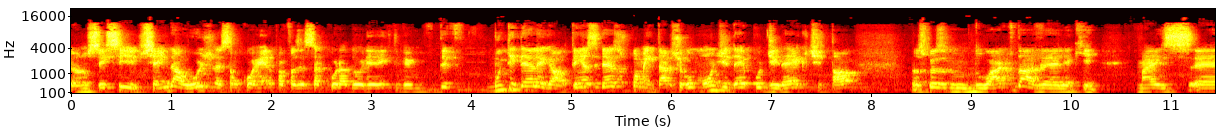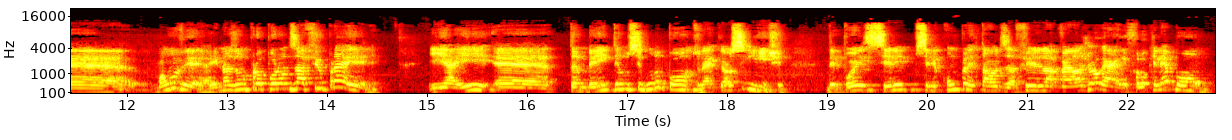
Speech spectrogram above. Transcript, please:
Eu não sei se, se ainda hoje nós estamos correndo para fazer essa curadoria aí, que muita ideia legal. Tem as ideias nos comentários, chegou um monte de ideia por direct e tal, as coisas do, arco da velha aqui. Mas é, vamos ver. Aí nós vamos propor um desafio para ele. E aí é, também tem um segundo ponto, né? Que é o seguinte: depois, se ele, se ele completar o desafio, ele vai lá jogar. Ele falou que ele é bom.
